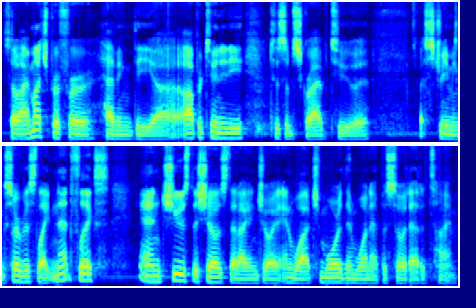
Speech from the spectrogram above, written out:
So I much prefer having the uh, opportunity to subscribe to a, a streaming service like Netflix and choose the shows that I enjoy and watch more than one episode at a time.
